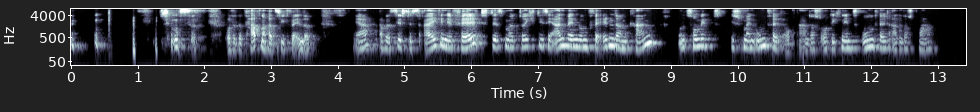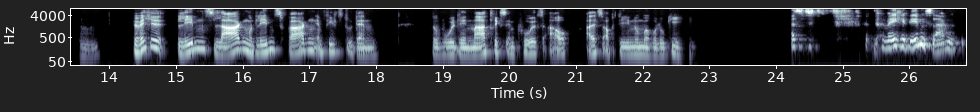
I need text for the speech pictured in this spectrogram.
Oder der Partner hat sich verändert. Ja, aber es ist das eigene Feld, das man durch diese Anwendung verändern kann. Und somit ist mein Umfeld auch anders oder ich nehme das Umfeld anders wahr. Mhm. Für welche Lebenslagen und Lebensfragen empfiehlst du denn sowohl den Matrix-Impuls auch, als auch die Numerologie? Also für welche Lebenslagen?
